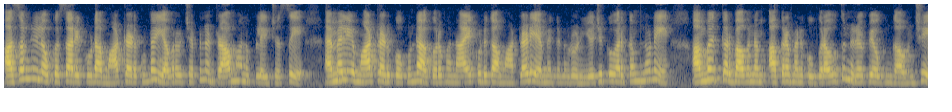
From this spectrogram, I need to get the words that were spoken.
అసెంబ్లీలో ఒక్కసారి కూడా మాట్లాడకుండా ఎవరో చెప్పిన డ్రామాను ప్లే చేసి ఎమ్మెల్యే మాట్లాడుకోకుండా కురవ నాయకుడిగా మాట్లాడి ఎమ్మెగనూరు నియోజకవర్గంలోని అంబేద్కర్ భవనం ఆక్రమణకు గురవుతూ నిరుపయోగంగా ఉంచి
